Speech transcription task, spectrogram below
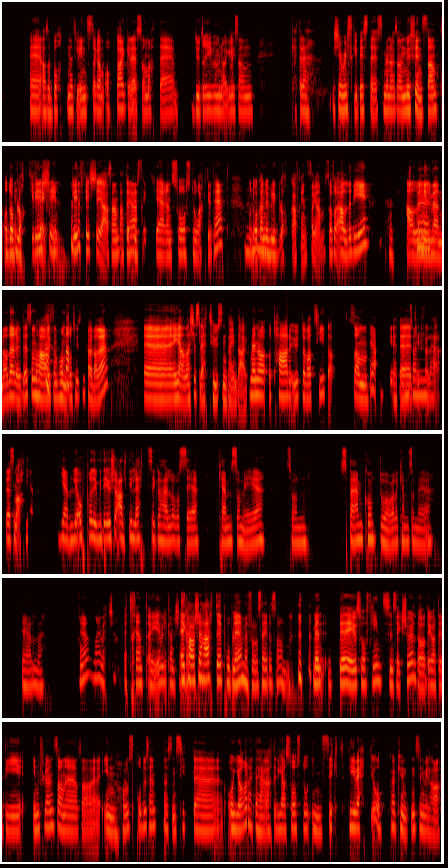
eh, altså bottene til Instagram, oppdage det som at eh, du driver med noe liksom Hva heter det? Ikke risky business, men noe sånn muffins, sant? Og da blokker de deg. Litt fishy, ja. sant? At det ja. plutselig skjer en så stor aktivitet, og mm. da kan du mm. bli blokka fra Instagram. Så for alle de, alle mine venner der ute som har liksom 100 000 følgere, Eh, gjerne ikke slett 1000 på en dag, men å, å ta det utover tid, da. Som ja. i dette sånn, tilfellet her. Det er smart. Jevnlig opprydding. Men det er jo ikke alltid lett sikkert heller å se hvem som er sånn spam-kontoer, eller hvem som er reelle. Ja, nei, jeg vet ikke. Et trent øye vil kanskje Jeg har ikke hatt det problemet, for å si det sånn. Men det er jo så fint, syns jeg sjøl, da. Det er jo at det er de influenserne, altså innholdsprodusentene, som sitter og gjør dette her, at de har så stor innsikt. De vet jo hva kunden sin vil ha.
